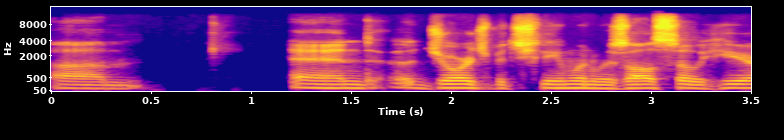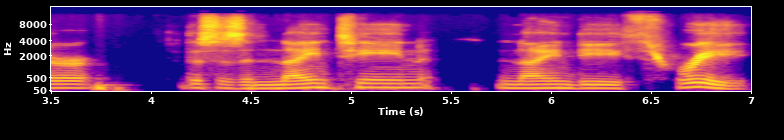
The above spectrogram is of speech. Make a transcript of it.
Um, and uh, George Bichliman was also here this is in 1993,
